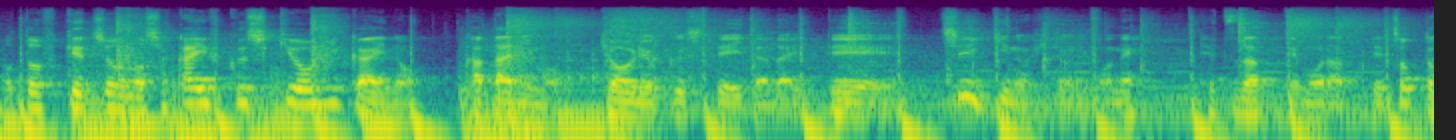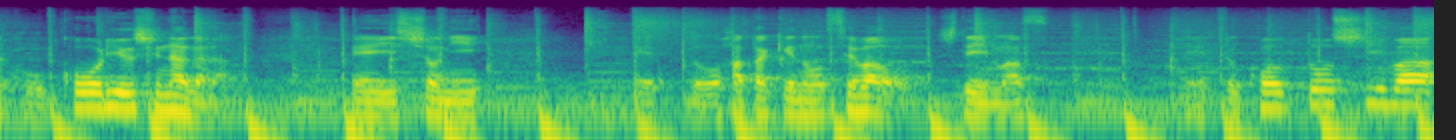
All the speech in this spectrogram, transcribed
音更町の社会福祉協議会の方にも協力していただいて地域の人にもね手伝ってもらってちょっとこう交流しながら、えー一緒に、えっと、畑の世話をしています。えっと今年は、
